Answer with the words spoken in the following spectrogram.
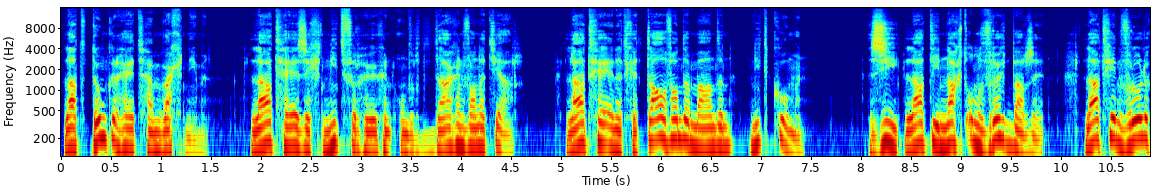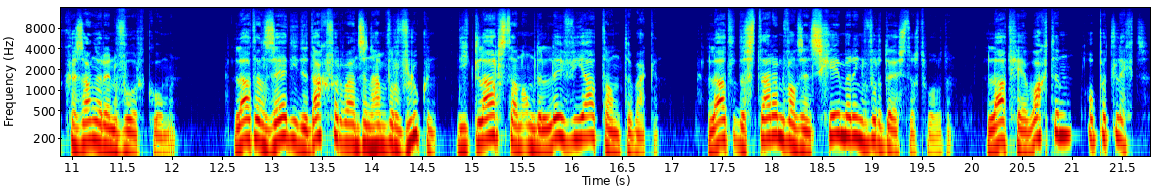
laat donkerheid hem wegnemen. Laat hij zich niet verheugen onder de dagen van het jaar. Laat hij in het getal van de maanden niet komen. Zie, laat die nacht onvruchtbaar zijn. Laat geen vrolijk gezang erin voortkomen. Laten zij die de dag verwensen hem vervloeken, die klaarstaan om de Leviathan te wekken. Laat de sterren van zijn schemering verduisterd worden. Laat gij wachten op het licht,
